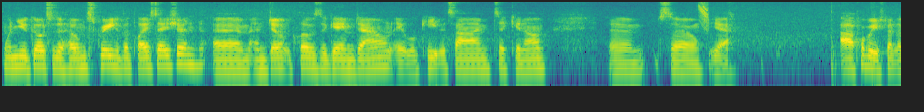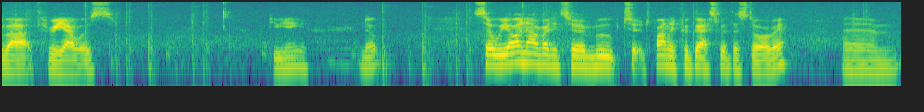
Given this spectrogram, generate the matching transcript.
when you go to the home screen of the PlayStation um, and don't close the game down, it will keep the time ticking on. Um, so yeah, I probably spent about three hours. Do you? Nope. So we are now ready to move to finally progress with the story. Um,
